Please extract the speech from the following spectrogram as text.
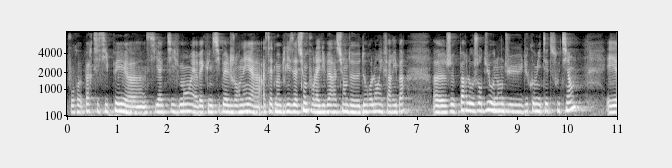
pour participer euh, si activement et avec une si belle journée à, cette mobilisation pour la libération de, Roland et Fariba. je parle aujourd'hui au nom du, comité de soutien. Et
